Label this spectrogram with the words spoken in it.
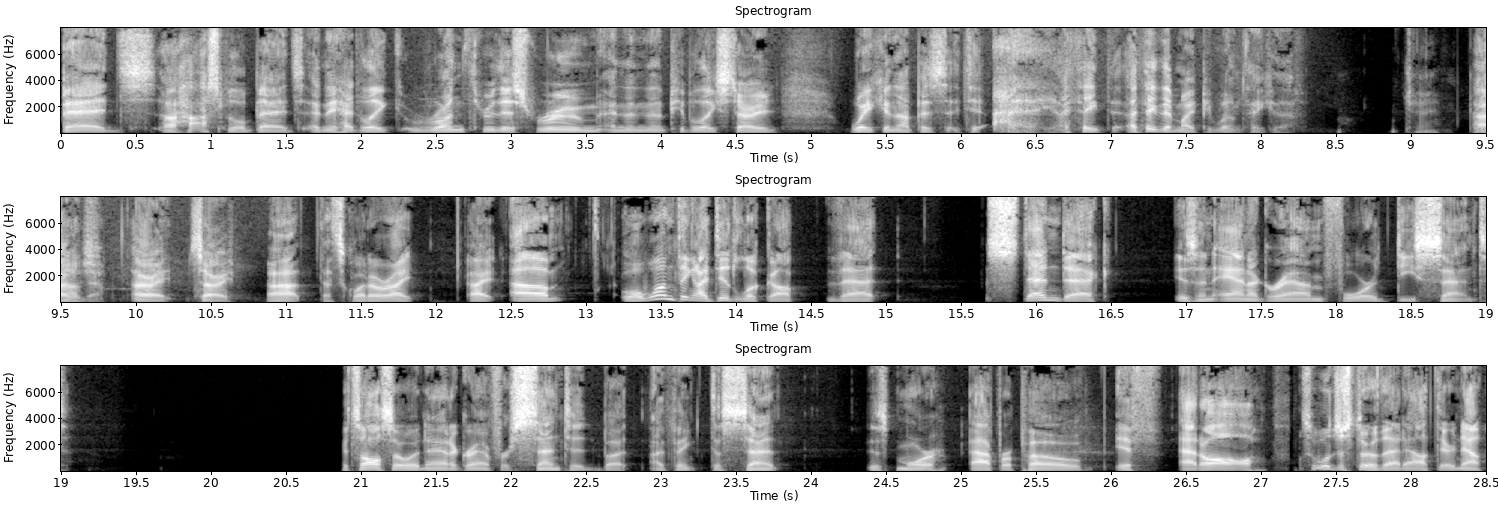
beds, uh, hospital beds, and they had to like run through this room, and then the people like started waking up. As I, I think that, I think that might be what I'm thinking of. Okay. I don't know. All right, sorry. Uh, that's quite all right. All right. Um, well, one thing I did look up that Stendec is an anagram for descent. It's also an anagram for scented, but I think descent is more apropos, if at all. So we'll just throw that out there. Now,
